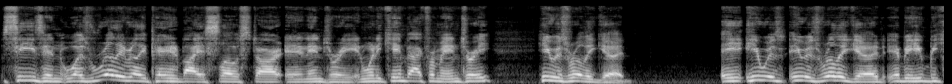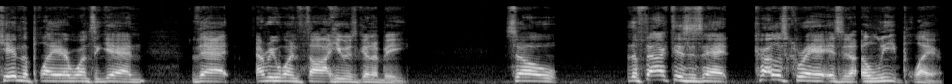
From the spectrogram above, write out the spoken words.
season was really, really painted by a slow start and an injury. And when he came back from injury, he was really good. He, he was he was really good. I mean, he became the player once again that everyone thought he was going to be. So the fact is, is that Carlos Correa is an elite player.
